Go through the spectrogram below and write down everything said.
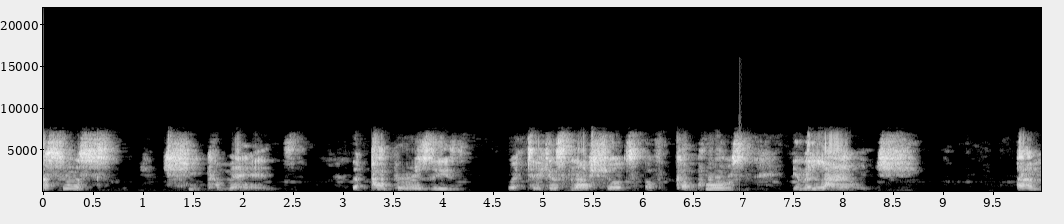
As soon as she commenced, the paparazzi were taking snapshots of couples in the lounge um,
